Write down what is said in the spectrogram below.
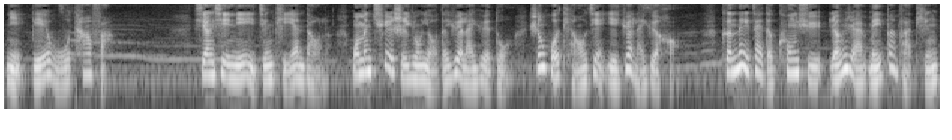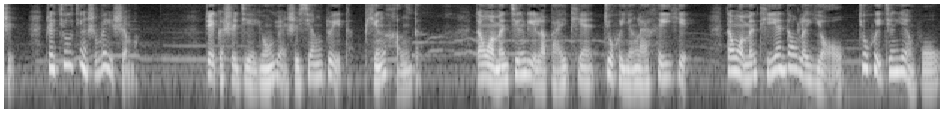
你别无他法。相信你已经体验到了，我们确实拥有的越来越多，生活条件也越来越好，可内在的空虚仍然没办法停止。这究竟是为什么？这个世界永远是相对的、平衡的。当我们经历了白天，就会迎来黑夜；当我们体验到了有，就会经验无；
